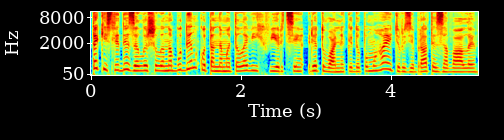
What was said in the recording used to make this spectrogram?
Такі сліди залишили на будинку та на металевій хвірці. Рятувальники допомагають розібрати завали.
